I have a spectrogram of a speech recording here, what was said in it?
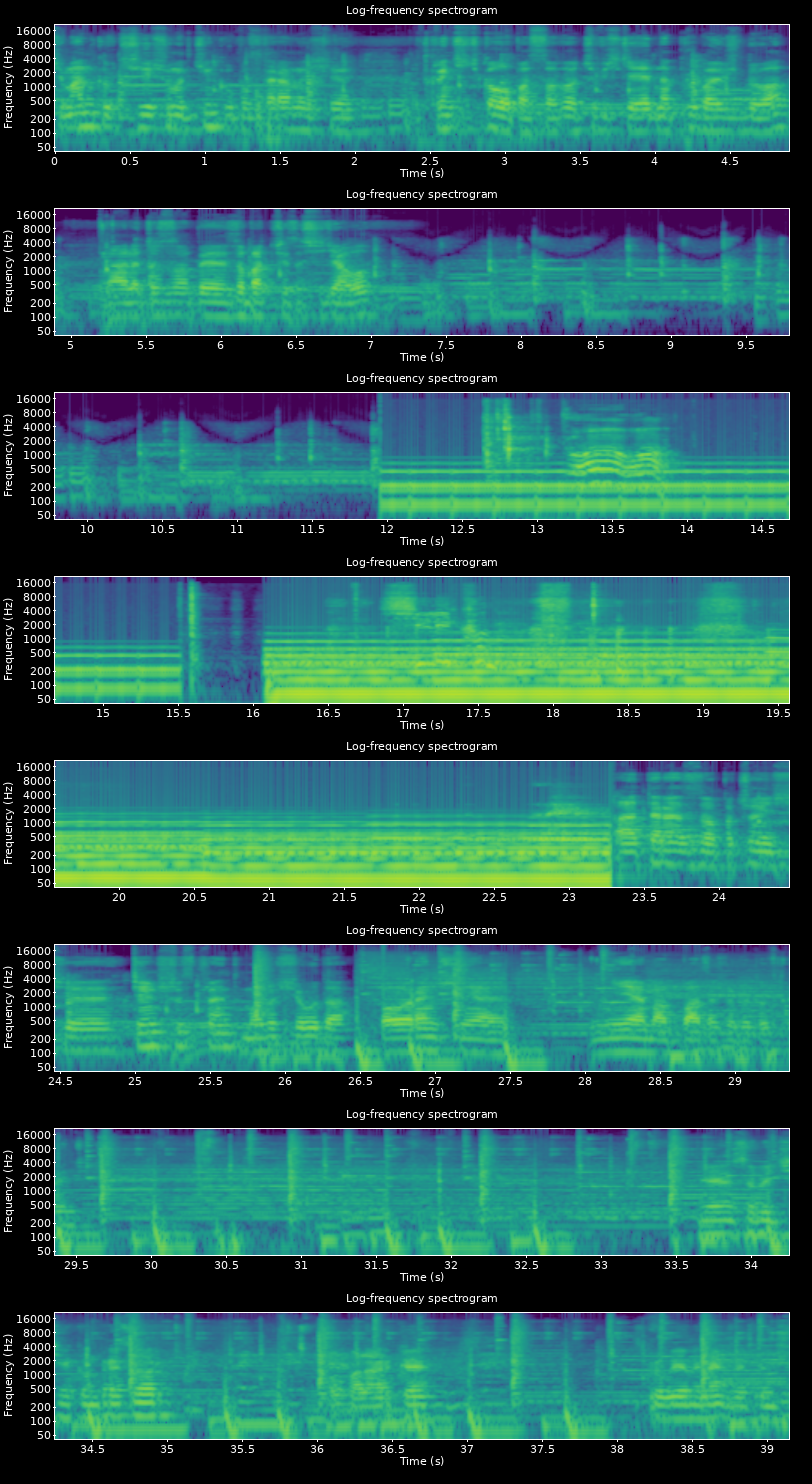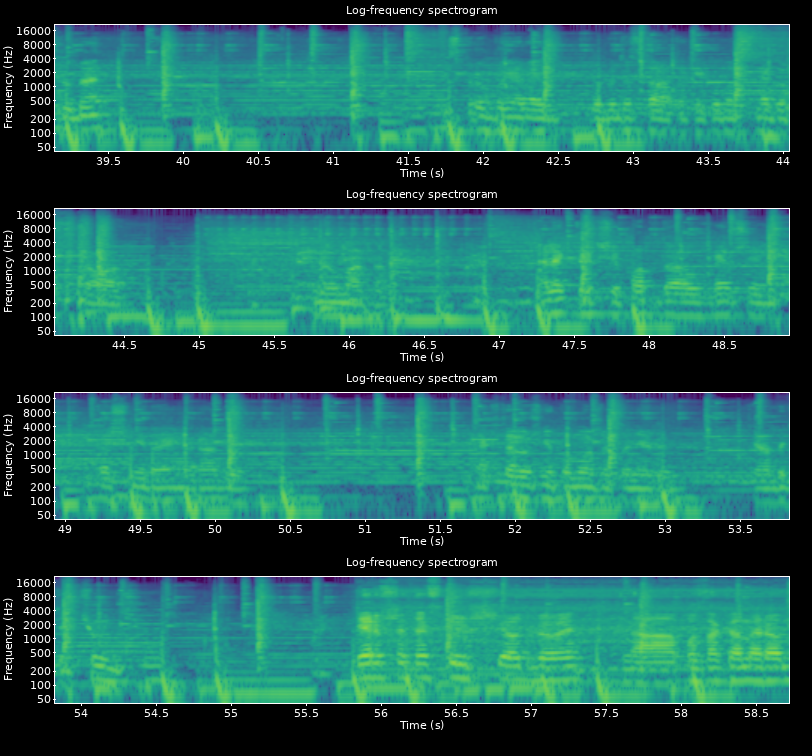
Siemanko, w dzisiejszym odcinku postaramy się odkręcić koło pasowe. Oczywiście jedna próba już była, no ale to sobie zobaczcie co się działo. O, o. Silikon. A teraz zaopatrzyłem się w cięższy sprzęt, może się uda, bo ręcznie nie ma bata, żeby to odkręcić. Wziąłem sobie dzisiaj kompresor, opalarkę. Spróbujemy nagrzać tę śrubę. I spróbujemy, żeby dostała takiego mocnego strzała pneumata. Elektryk się poddał, ręcznie też nie dajemy rady. Jak to już nie pomoże, to nie wiem. Trzeba będzie ciąć. Pierwsze testy już się odbyły na poza kamerą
